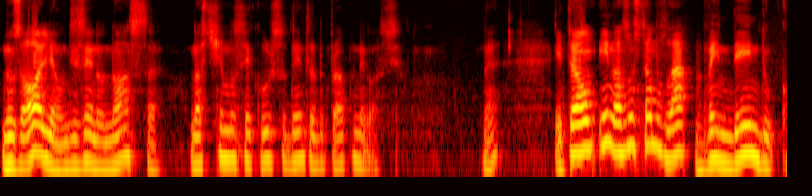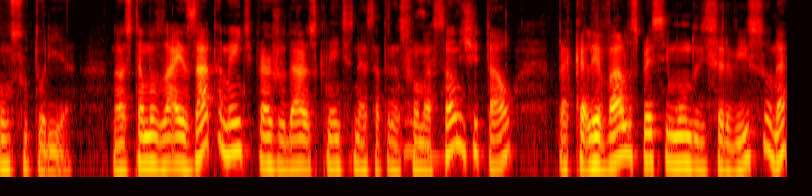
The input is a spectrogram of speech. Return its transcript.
nos olham dizendo: nossa, nós tínhamos recurso dentro do próprio negócio. Né? Então, e nós não estamos lá vendendo consultoria. Nós estamos lá exatamente para ajudar os clientes nessa transformação digital, para levá-los para esse mundo de serviço, né?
